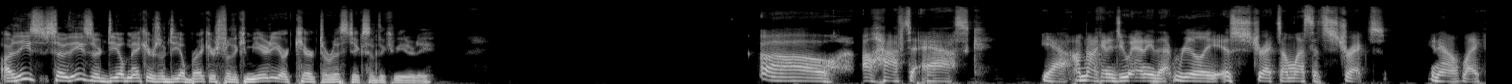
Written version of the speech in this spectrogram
Are these so these are deal makers or deal breakers for the community or characteristics of the community? oh, I'll have to ask. Yeah, I'm not going to do any that really is strict unless it's strict. You know, like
